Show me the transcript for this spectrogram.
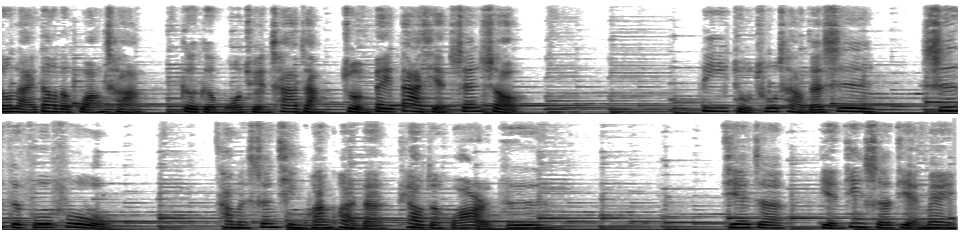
都来到了广场，个个摩拳擦掌，准备大显身手。第一组出场的是狮子夫妇，他们深情款款地跳着华尔兹。接着，眼镜蛇姐妹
